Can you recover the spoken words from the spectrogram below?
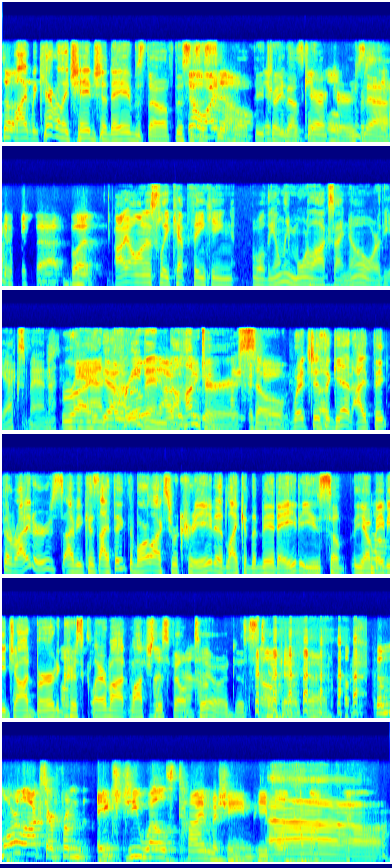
So Well, we can't really change the names though if this no, is a I sequel know featuring those characters. we're Yeah. with that, but I honestly kept thinking, well, the only Morlocks I know are the X Men, Right, And yeah. Craven, Really? The was Hunter. So Which is But- again, I think the writers. I mean, because I think the Morlocks were created like in the mid '80s, so you know Oh. maybe John Byrne and Oh. Chris Claremont watched this film No. too and just Oh. took it. Yeah. the Morlocks are from H.G. Wells' Time Machine, people. Oh.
